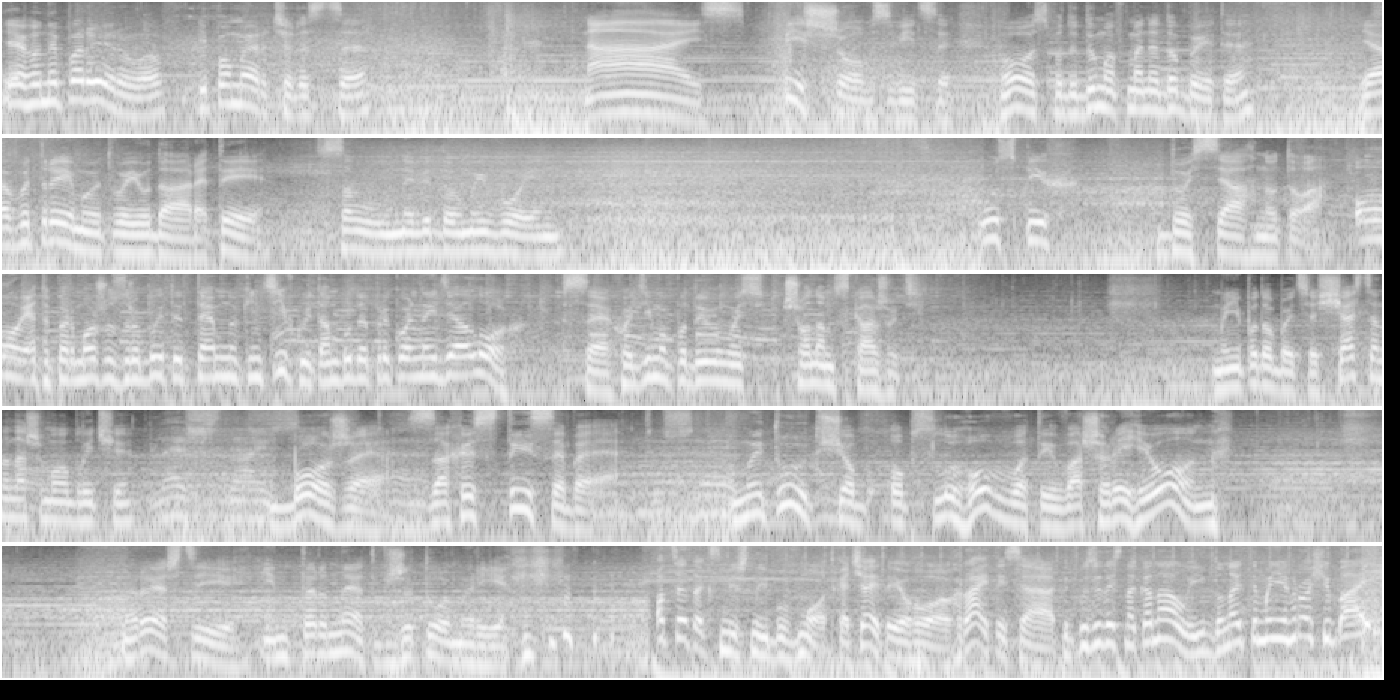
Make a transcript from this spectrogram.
Я його не парирував і помер через це. Найс! Пішов звідси. Господи, думав мене добити. Я витримую твої удари, ти. Саул невідомий воїн. Успіх досягнуто. О, я тепер можу зробити темну кінцівку, і там буде прикольний діалог. Все, ходімо, подивимось, що нам скажуть. Мені подобається щастя на нашому обличчі. Боже, захисти себе. Ми тут, щоб обслуговувати ваш регіон. Нарешті, інтернет в Житомирі. Оце так смішний був мод. Качайте його, грайтеся, підписуйтесь на канал і донайте мені гроші. Бай!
